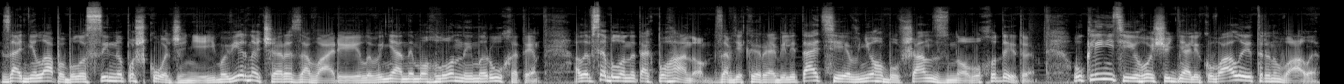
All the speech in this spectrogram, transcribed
Задні лапи було сильно пошкоджені, ймовірно, через аварію. і Левеня не могло ними рухати. Але все було не так погано. Завдяки реабілітації в нього був шанс знову ходити. У клініці його щодня лікували і тренували.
